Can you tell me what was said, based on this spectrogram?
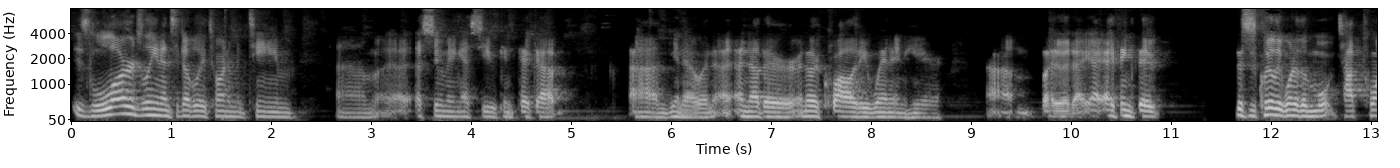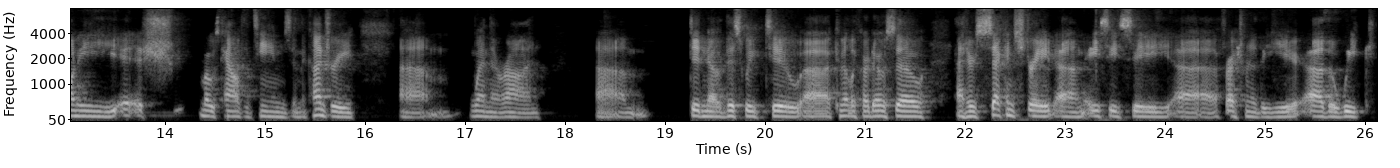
is largely an NCAA tournament team, um, assuming SU can pick up, um, you know, an, another another quality win in here. Um, but I, I, think that this is clearly one of the more, top 20-ish most talented teams in the country um, when they're on. Um, did know this week too. Uh, Kamilla Cardoso at her second straight um, ACC uh, Freshman of the Year, uh, the Week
